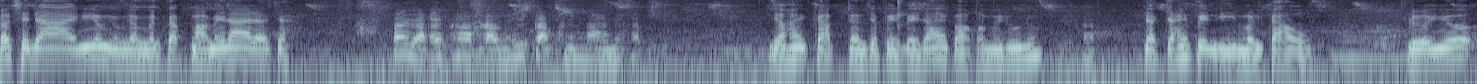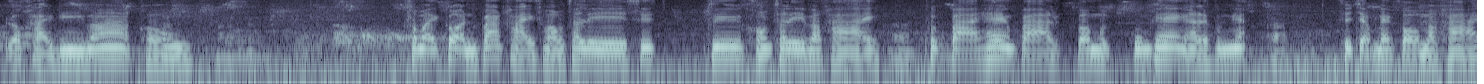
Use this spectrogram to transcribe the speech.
ก็เสียดายนี่ยังยังมันกลับมาไม่ได้แล้วจ้ะป้าอยากให้ภาพเหล่านี้กลับคืนมาไหมครับ อยากให้กลับจนจะเป็นไปได้เปล่าก็ไม่รู้เนอะครับ อยากจะให้เป็นอีกเหมือนเก่า เรือเยอะแล้วขายดีมากของ สมัยก่อนป้าขายของทะเลซื้อซื้อของทะเลมาขายครับพวกปลาแห้งปลาปลาหมึกกุ้งแห้งอะไรพวกเนี้ยครับซื้อจากแม่กลองมาขาย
